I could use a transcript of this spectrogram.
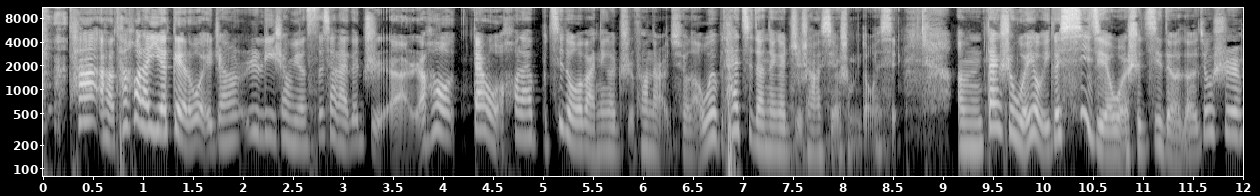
他啊，他后来也给了我一张日历上面撕下来的纸，然后，但是我后来不记得我把那个纸放哪儿去了，我也不太记得那个纸上写什么东西。嗯，但是我有一个细节我是记得的，就是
